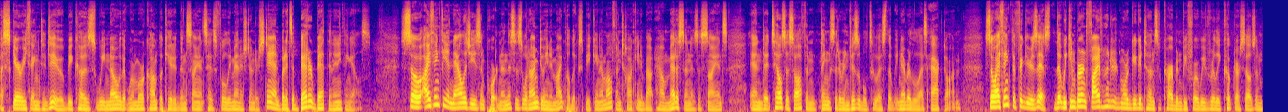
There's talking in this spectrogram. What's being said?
a scary thing to do because we know that we're more complicated than science has fully managed to understand, but it's a better bet than anything else. So I think the analogy is important, and this is what I'm doing in my public speaking. I'm often talking about how medicine is a science, and it tells us often things that are invisible to us that we nevertheless act on. So I think the figure is this that we can burn 500 more gigatons of carbon before we've really cooked ourselves and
